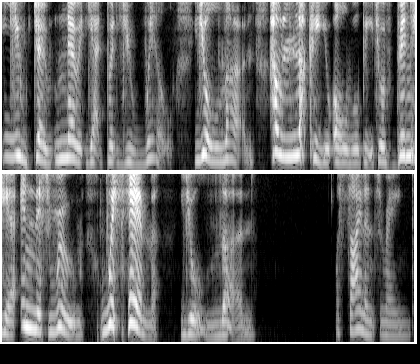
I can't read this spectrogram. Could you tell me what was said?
You don't know it yet, but you will. You'll learn. How lucky you all will be to have been here in this room with him. You'll learn. A silence reigned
